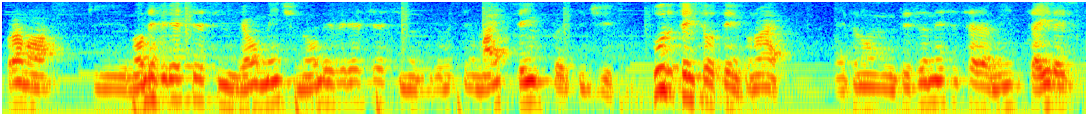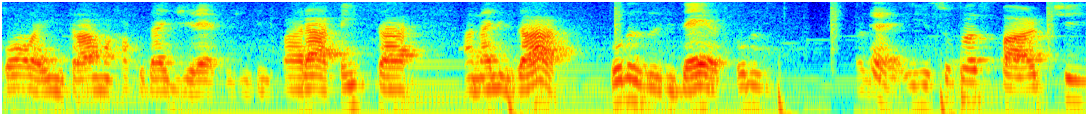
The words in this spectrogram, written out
para nós, que não deveria ser assim, realmente não deveria ser assim. Nós deveríamos ter mais tempo para decidir. Tudo tem seu tempo, não é? Então não precisa necessariamente sair da escola e entrar numa faculdade direto. A gente tem que parar, pensar, analisar todas as ideias, todas é, isso faz parte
